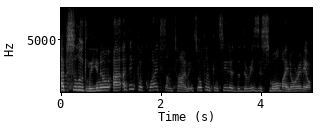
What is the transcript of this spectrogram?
Absolutely. You know, I, I, think for quite some time, it's often considered that there is a small minority of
